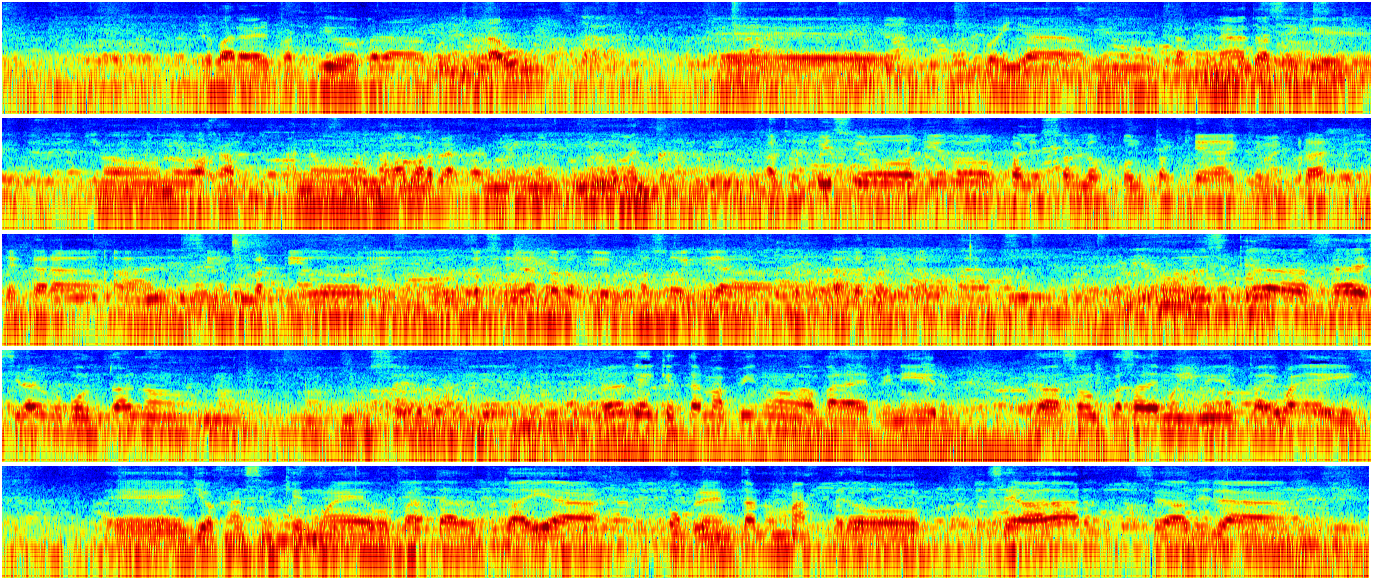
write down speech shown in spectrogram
preparar el partido para contra la U. Eh, después ya viene el campeonato, así que no, no bajamos, Ah, no, no vamos a relajar ni un, ni un momento. A tu juicio, Diego, ¿cuáles son los puntos que hay que mejorar de cara al siguiente partido, eh, considerando lo que pasó hoy día la Católica? No, no sé qué, o sea, decir algo puntual, no, no, no, no sé. Creo que hay que estar más fino para definir, pero son cosas de movimiento. Igual hay eh, Johansen que es nuevo, falta todavía complementarnos más, pero se va a dar, se va a abrir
